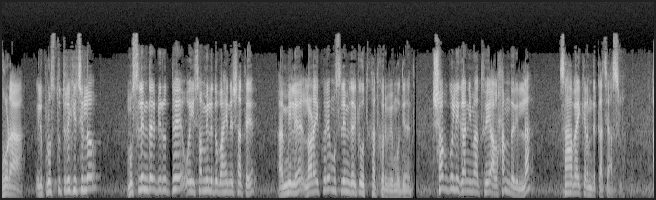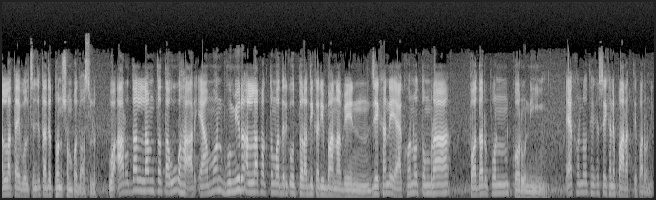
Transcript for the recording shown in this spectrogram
ঘোড়া, এগুলি প্রস্তুত রেখেছিল। মুসলিমদের বিরুদ্ধে ওই সম্মিলিত বাহিনীর সাথে মিলে লড়াই করে মুসলিমদেরকে উৎখাত করবে মদিনাতে। সবগুলি গানিমাত হয়ে আলহামদুলিল্লাহ সাহাবাই কেরামদের কাছে আসলো। আল্লাহ তাই বলছেন যে তাদের ধন সম্পদ আসলো। ও আরদাল্লাম তাউহার এমন ভূমির আল্লাহ পাক তোমাদেরকে উত্তরাধিকারী বানাবেন, যেখানে এখনও তোমরা পদার্পণ করনি, এখনও থেকে সেখানে পা রাখতে পারোনি।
